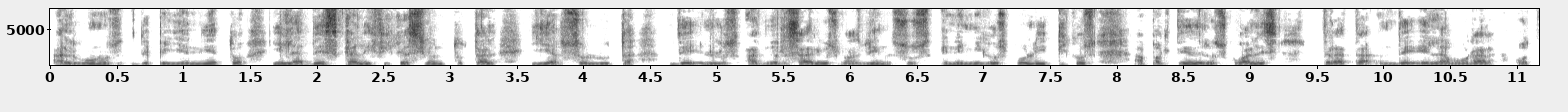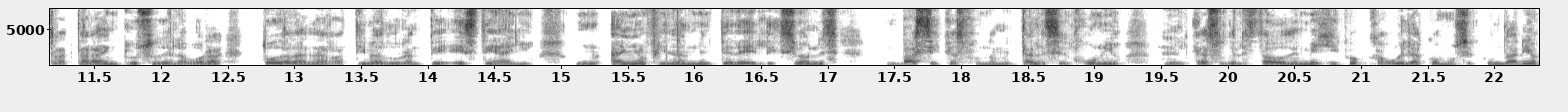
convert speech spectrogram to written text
algunos de Peña Nieto y la descalificación total y absoluta de los adversarios, más bien sus enemigos políticos, a partir de los cuales trata de elaborar o tratará incluso de elaborar toda la narrativa durante este año. Un año finalmente de elecciones básicas fundamentales en junio en el caso del Estado de México, Coahuila como secundario,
